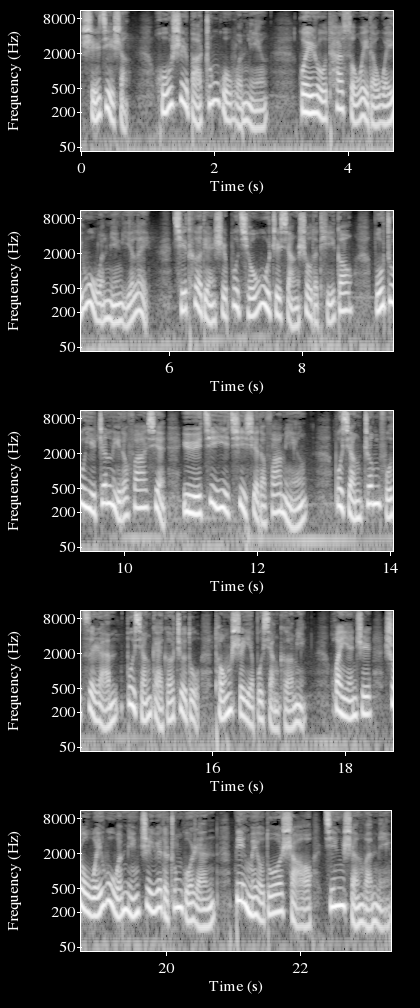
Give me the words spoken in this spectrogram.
实际上。胡适把中国文明归入他所谓的唯物文明一类，其特点是不求物质享受的提高，不注意真理的发现与记忆器械的发明，不想征服自然，不想改革制度，同时也不想革命。换言之，受唯物文明制约的中国人，并没有多少精神文明。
